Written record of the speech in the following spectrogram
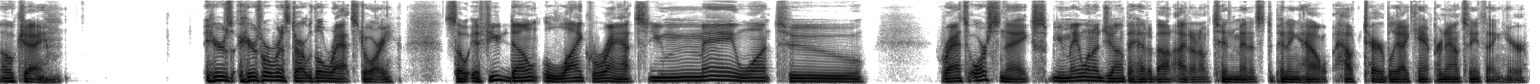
okay. Here's here's where we're to start with a rat story. So if you don't like rats, you may want to rats or snakes, you may want to jump ahead about I don't know 10 minutes depending how how terribly I can't pronounce anything here.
